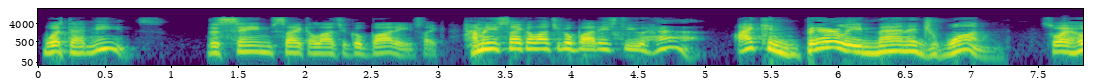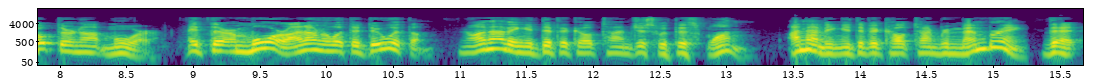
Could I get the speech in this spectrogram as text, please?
what that means. The same psychological bodies. Like, how many psychological bodies do you have? I can barely manage one. So I hope there are not more. If there are more, I don't know what to do with them. You know, I'm having a difficult time just with this one. I'm having a difficult time remembering that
